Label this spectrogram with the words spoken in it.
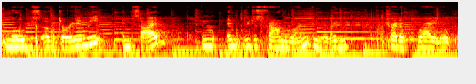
lobes of durian meat inside and, and we just found one and we're gonna try to pry it open.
